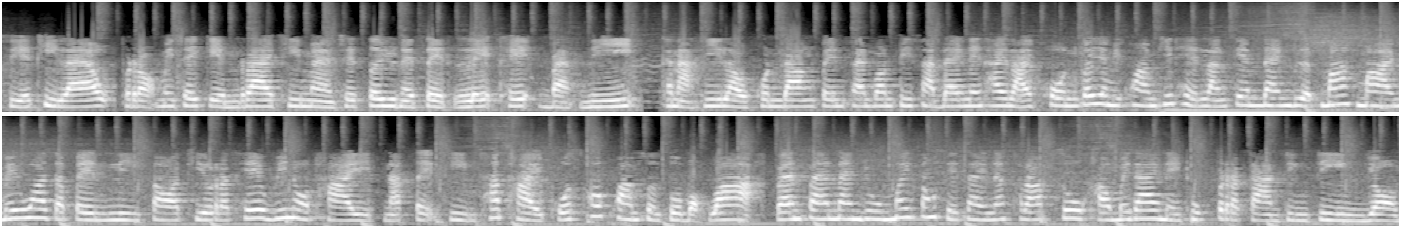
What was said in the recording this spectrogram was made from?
เสียทีแล้ว เพราะไม่ใช่เกมแรกที่แมนเชสเตอร์ยูไนเต็ดเละเทะแบบนี้ ขณะที่เหล่าคนดังเป็นแฟนบอลปีศาจแดงในไทยหลายคนก็ยังมีความคิดเห็นหลังเกมแดงเดือดมากมาย ไม่ว่าจะเป็นลีซอร์ธีรเทพวิโนไทย นักเตะทีมชาติไทยโพสต์ข้อความส่วนตัวบอกว่า แฟนๆแมนยูไม่ต้องเสียใจนะครับ สู้เขาไม่ได้ในทุกประการจริง ๆ ยอม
